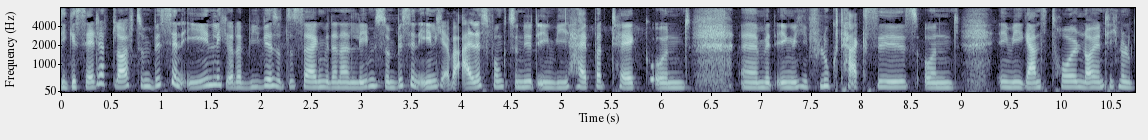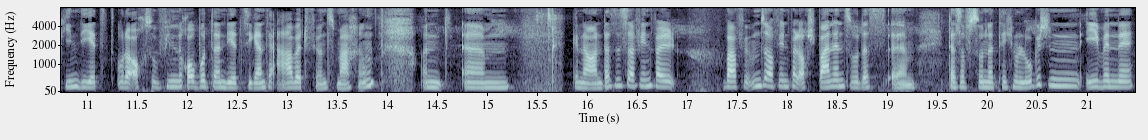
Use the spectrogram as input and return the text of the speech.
die, Gesellschaft läuft so ein bisschen ähnlich oder wie wir sozusagen miteinander leben, so ein bisschen ähnlich, aber alles funktioniert irgendwie Hypertech und äh, mit irgendwelchen Flugtaxis und irgendwie ganz tollen neuen Technologien, die jetzt oder auch so vielen Robotern, die jetzt die ganze Arbeit für uns machen. Und ähm, genau, und das ist auf jeden Fall war für uns auf jeden Fall auch spannend, so dass ähm, das auf so einer technologischen Ebene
